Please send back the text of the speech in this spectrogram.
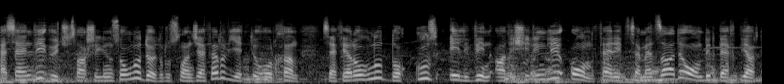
Həsənli, 3 Saşı Yunusoğlu, 4 Ruslan Cəfərov, 7 Orxan Səfəroğlu, 9 Elvin Adişirinli, 10 Fərid Səmədzadə, 11 Bəxtiyar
